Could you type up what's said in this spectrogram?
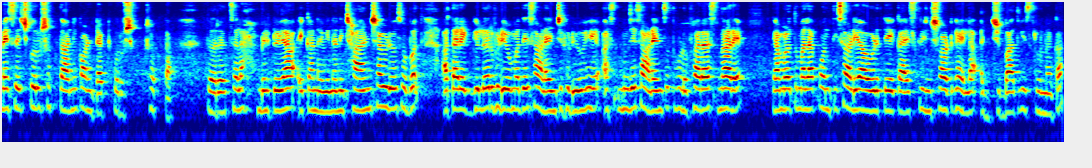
मेसेज करू शकता आणि कॉन्टॅक्ट करू शक शकता. तर चला भेटूया एका नवीन आणि छानशा व्हिडिओसोबत. आता रेग्युलर व्हिडिओमध्ये साड्यांचे व्हिडिओ हे अस म्हणजे साड्यांचं थोडंफार असणार आहे. त्यामुळे तुम्हाला कोणती साडी आवडते काय स्क्रीनशॉट घ्यायला अजिबात विसरू नका.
